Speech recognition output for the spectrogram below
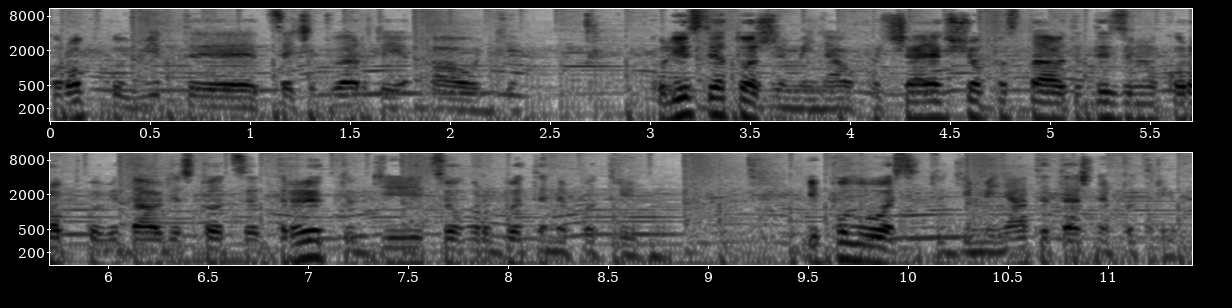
коробку від е, C4 Audi. Колісо я теж міняв, хоча якщо поставити дизельну коробку від Audi 100 C3, тоді цього робити не потрібно. І полуосі тоді міняти теж не потрібно.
